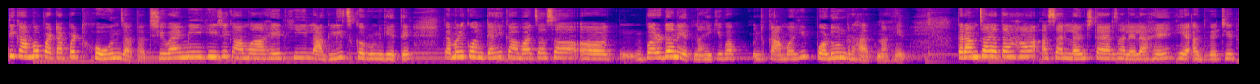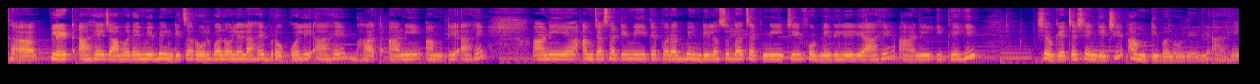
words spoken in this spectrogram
ती कामं पटापट होऊन जातात. शिवाय मी ही जी कामं आहेत ही लागलीच करून घेते. त्यामुळे कोणत्याही कामाचं असं बर्डन येत नाही किंवा कामंही पडून राहत नाहीत. तर आमचा आता हा असा लंच तयार झालेला आहे. हे अद्वैचित प्लेट आहे ज्यामध्ये मी भेंडीचा रोल बनवलेला आहे ब्रोकोली आहे भात आणि आमटी आहे आणि आमच्यासाठी मी इथे परत भेंडीला सुद्धा चटणीची फोडणी दिलेली आहे आणि इथेही शेवग्याच्या शेंगेची आमटी बनवलेली आहे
